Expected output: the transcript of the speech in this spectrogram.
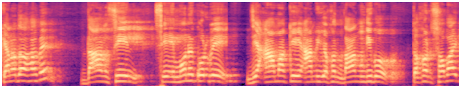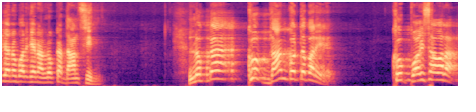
কেন দেওয়া হবে? দানশীল সে মনে করবে যে আমাকে আমি যখন দান দিব, তখন সবাই যেন বলে যে না, লোকটা দানশীল লোকটা খুব দান করতে পারে। খুব পয়সাওয়ালা।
